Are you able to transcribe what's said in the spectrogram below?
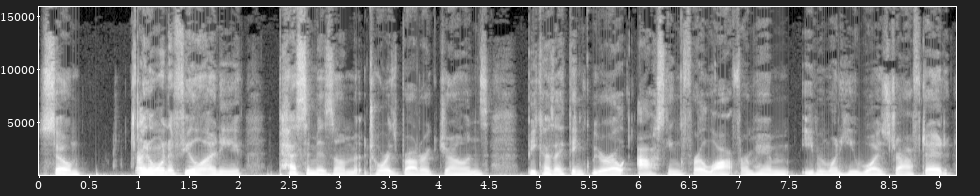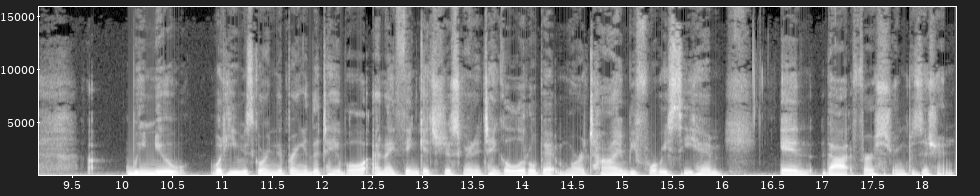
So I don't want to feel any pessimism towards Broderick Jones because I think we were asking for a lot from him even when he was drafted we knew what he was going to bring to the table. And I think it's just going to take a little bit more time before we see him in that first string position.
